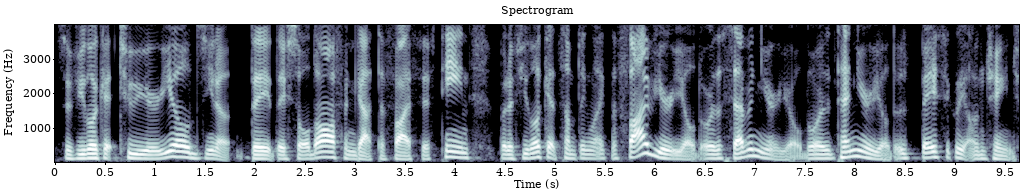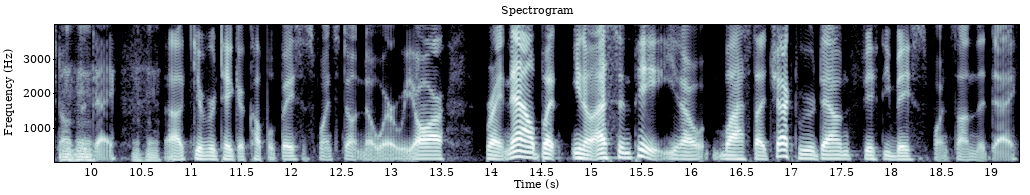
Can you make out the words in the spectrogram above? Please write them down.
So if you look at two-year yields, you know they they sold off and got to 515. But if you look at something like the five-year yield or the seven-year yield or the 10-year yield, it was basically unchanged on the day, uh, give or take a couple basis points. Don't know where we are right now, but you know S&P, you know last I checked, we were down 50 basis points on the day,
